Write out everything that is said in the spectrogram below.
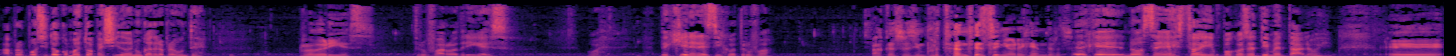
A propósito, ¿cómo es tu apellido? Nunca te lo pregunté. Rodríguez, Trufa Rodríguez. Bueno, ¿De quién eres hijo, Trufa? ¿acaso es importante, señor Henderson? Es que no sé, estoy un poco sentimental hoy. Eh,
